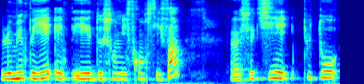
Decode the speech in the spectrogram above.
le mieux payé est payé 200 000 francs CFA. Ce qui est plutôt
